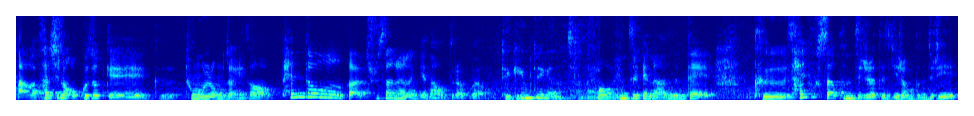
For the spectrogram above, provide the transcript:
아, 사실은 엊그저께 그 동물농장에서 팬더가 출산하는 게 나오더라고요. 되게 힘들게 낳잖아요. 어, 힘들게 나왔는데 그 사육사 분들이라든지 이런 분들이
